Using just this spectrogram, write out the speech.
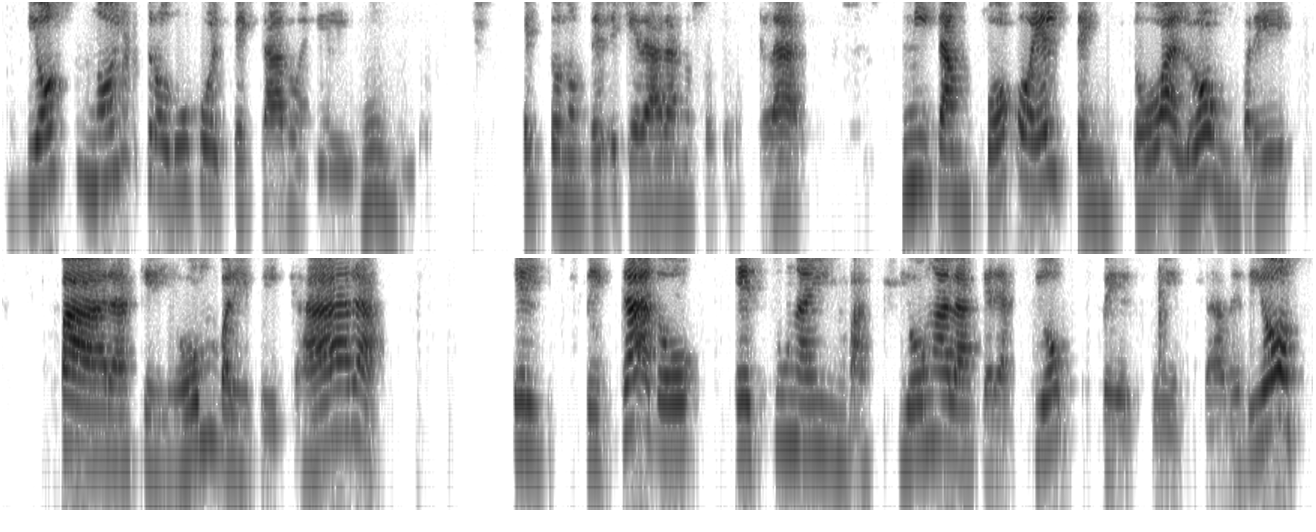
Dios no introdujo el pecado en el mundo. Esto nos debe quedar a nosotros claro. Ni tampoco él tentó al hombre para que el hombre pecara. El pecado es una invasión a la creación perfecta de Dios.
